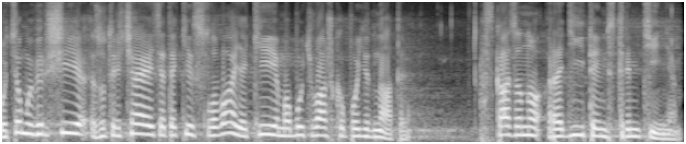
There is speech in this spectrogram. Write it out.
У цьому вірші зустрічаються такі слова, які, мабуть, важко поєднати. Сказано радійте їм стремтінням.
